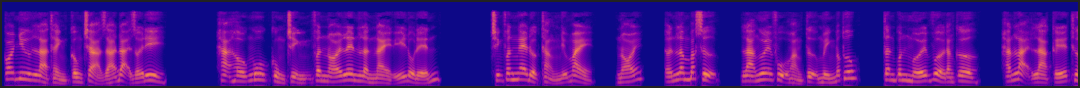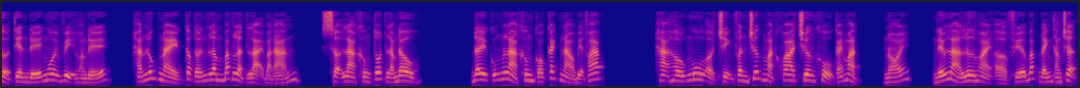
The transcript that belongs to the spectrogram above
coi như là thành công trả giá đại giới đi. Hạ hầu ngu cùng Trịnh Phân nói lên lần này ý đồ đến. Trịnh Phân nghe được thẳng như mày, nói, ấn lâm bắc sự, là ngươi phụ hoàng tự mình đốc thúc, tân quân mới vừa đăng cơ, hắn lại là kế thừa tiên đế ngôi vị hoàng đế, hắn lúc này cấp ấn lâm bắc lật lại bản án, sợ là không tốt lắm đâu. Đây cũng là không có cách nào biện pháp. Hạ hầu ngu ở trịnh phân trước mặt khoa trương khổ cái mặt, nói, nếu là lư hoài ở phía bắc đánh thắng trận,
